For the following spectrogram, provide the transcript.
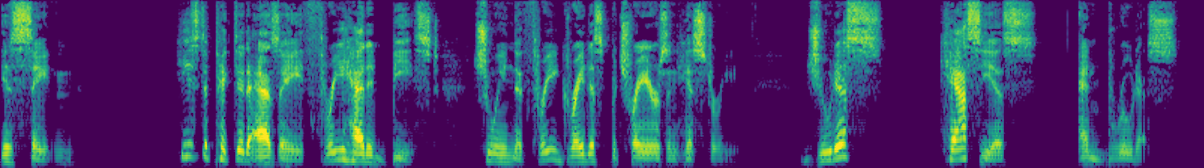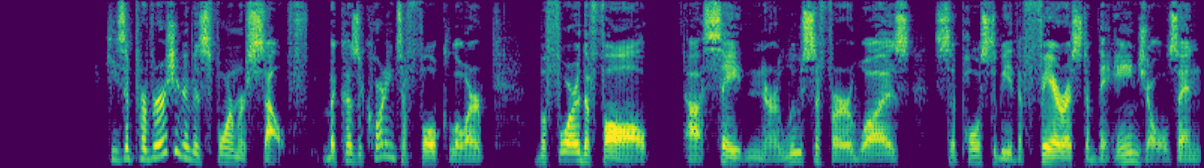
is Satan. He's depicted as a three headed beast, chewing the three greatest betrayers in history Judas, Cassius, and Brutus. He's a perversion of his former self, because according to folklore, before the fall, uh, Satan or Lucifer was supposed to be the fairest of the angels, and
